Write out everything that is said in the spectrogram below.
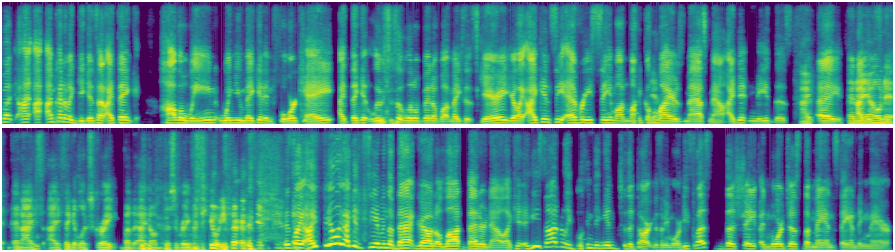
but I, I, I'm kind of against that. I think Halloween, when you make it in 4K, I think it loses a little bit of what makes it scary. You're like, I can see every seam on Michael Yeah. Myers' mask now. I didn't need this. I I, and I I, own see- it, and I I think it looks great, but I don't disagree with you either. it's like I feel like I can see him in the background a lot better now. Like he's not really blending into the darkness anymore. He's less the shape and more just the man standing there.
